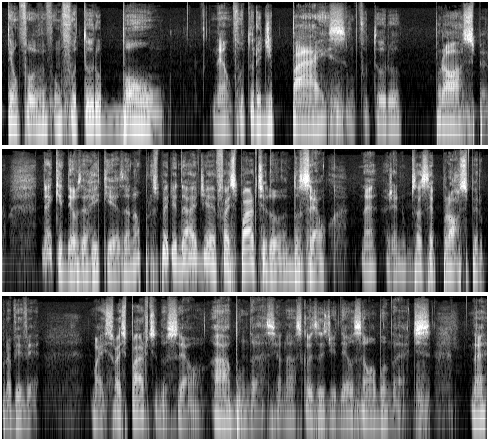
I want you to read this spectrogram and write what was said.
ter um, um futuro bom, né? um futuro de paz, um futuro próspero. Não é que Deus é riqueza, não. Prosperidade é, faz parte do, do céu. Né? A gente não precisa ser próspero para viver, mas faz parte do céu a abundância. Né? As coisas de Deus são abundantes. Né?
